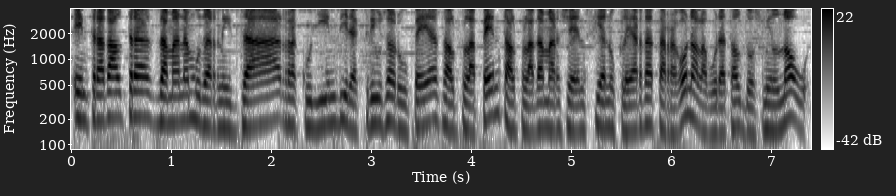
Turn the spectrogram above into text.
entre d'altres, demana modernitzar recollint directrius europees el Pla PENT, el Pla d'Emergència Nuclear de Tarragona, elaborat el 2009,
